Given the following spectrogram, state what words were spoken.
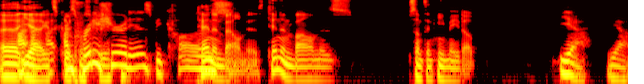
Uh, yeah, I, it's am pretty tree. sure it is because Tannenbaum is Tannenbaum is something he made up. Yeah, yeah.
